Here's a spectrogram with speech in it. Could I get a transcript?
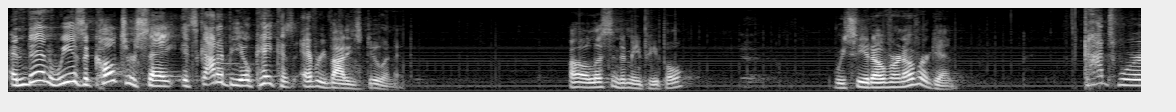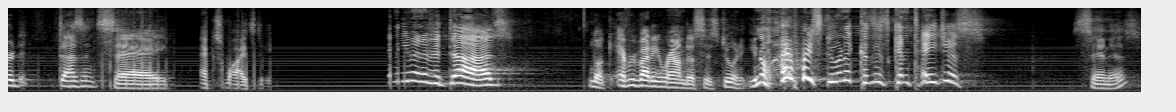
And then we as a culture say it's got to be okay because everybody's doing it. Oh, listen to me, people. We see it over and over again. God's word doesn't say X, Y, Z. And even if it does, Look, everybody around us is doing it. You know why everybody's doing it? Because it's contagious. Sin is.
